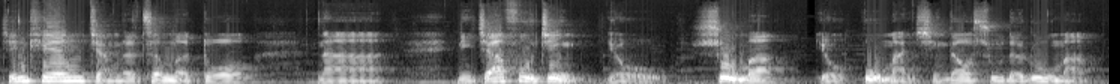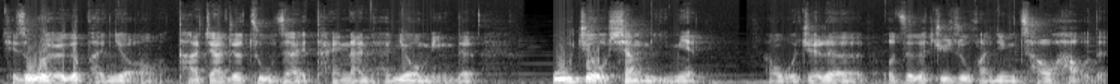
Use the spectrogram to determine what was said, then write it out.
今天讲了这么多，那你家附近有树吗？有布满行道树的路吗？其实我有一个朋友，他家就住在台南很有名的乌旧巷里面啊。我觉得我这个居住环境超好的，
